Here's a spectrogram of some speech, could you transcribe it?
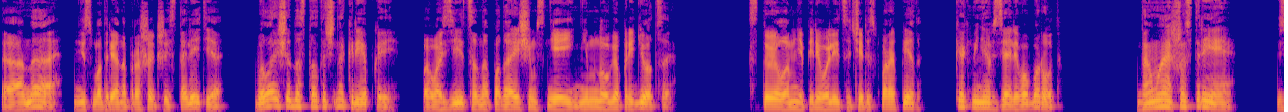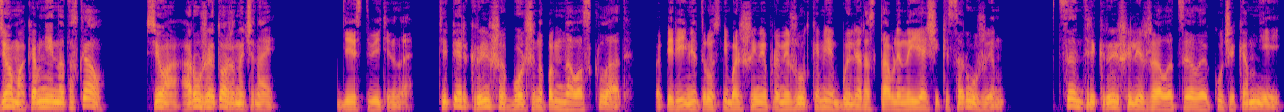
А она, несмотря на прошедшие столетия, была еще достаточно крепкой. Повозиться нападающим с ней немного придется. Стоило мне перевалиться через парапет, как меня взяли в оборот. «Давай шустрее! Зёма, камней натаскал? Все, оружие тоже начинай!» Действительно, Теперь крыша больше напоминала склад. По периметру с небольшими промежутками были расставлены ящики с оружием. В центре крыши лежала целая куча камней.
